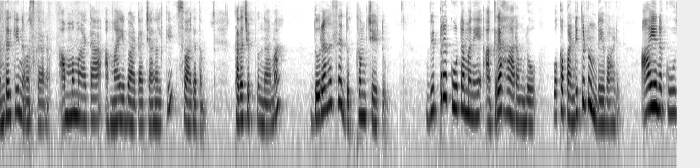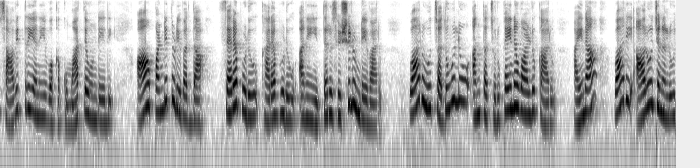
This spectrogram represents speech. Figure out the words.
అందరికీ నమస్కారం. అమ్మ మాట అమ్మాయి బాట ఛానల్కి స్వాగతం. కథ చెప్పుకుందామా దురాశ దుఃఖం చేటు. విప్రకూటమనే అగ్రహారంలో ఒక పండితుడు ఉండేవాడు ఆయనకు సావిత్రి అని ఒక కుమార్తె ఉండేది. ఆ పండితుడి వద్ద శరభుడు కరభుడు అనే ఇద్దరు శిష్యులుండేవారు. వారు చదువులో అంత చురుకైన వాళ్ళు కారు. అయినా వారి ఆలోచనలు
